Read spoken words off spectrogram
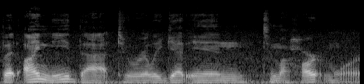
but I need that to really get in to my heart more.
